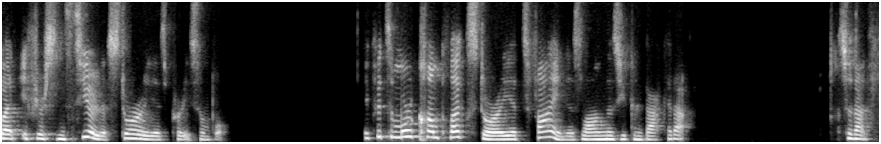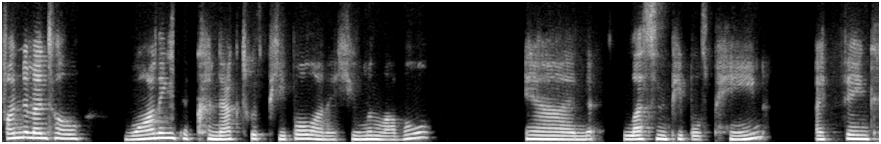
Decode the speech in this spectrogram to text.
But if you're sincere, the story is pretty simple. If it's a more complex story, it's fine as long as you can back it up. So, that fundamental wanting to connect with people on a human level and lessen people's pain, I think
